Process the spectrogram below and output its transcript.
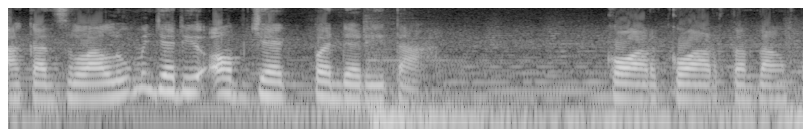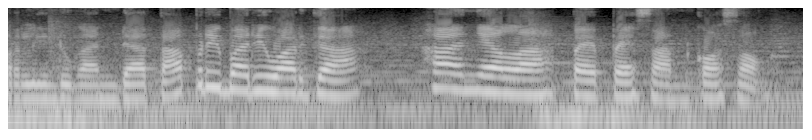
akan selalu menjadi objek penderita. Koar-koar tentang perlindungan data pribadi warga hanyalah pepesan kosong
